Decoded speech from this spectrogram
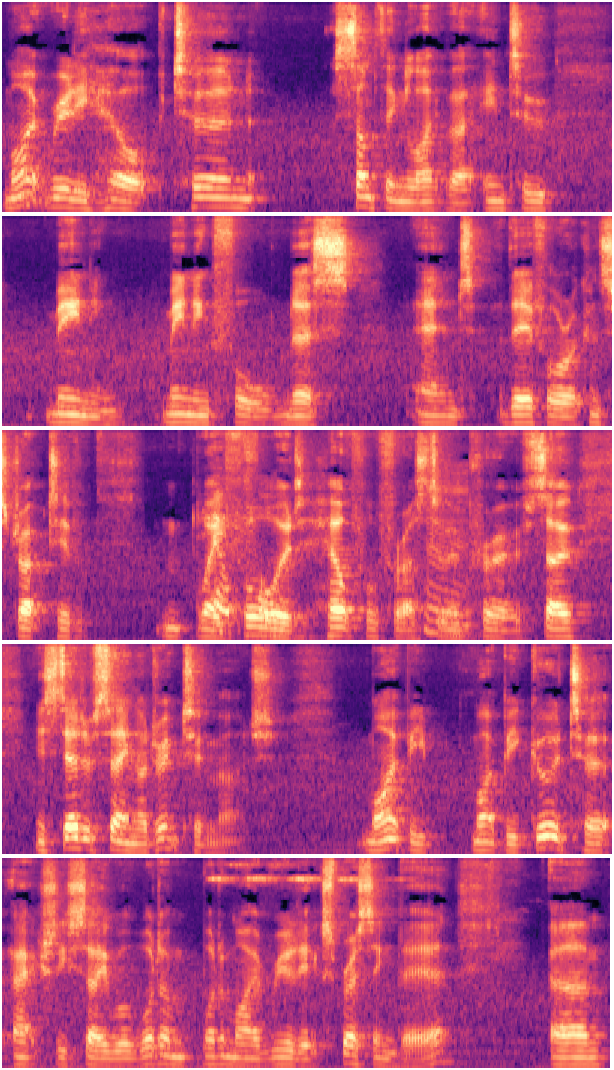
might really help turn something like that into meaning, meaningfulness, and therefore a constructive way helpful. forward, helpful for us mm. to improve. So instead of saying I drink too much, might be might be good to actually say, well, what am what am I really expressing there? Um,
